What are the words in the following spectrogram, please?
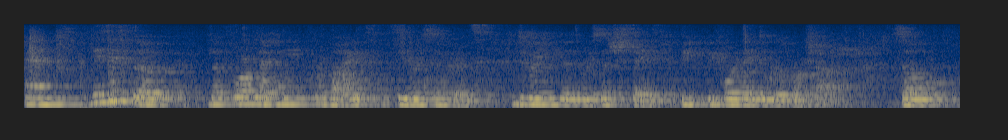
And this is the, the form that we provide civil servants during the research stage, be, before they do the workshop. So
